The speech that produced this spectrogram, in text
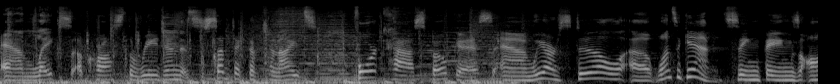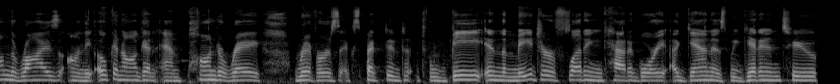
and lakes across the region. It's the subject of tonight's forecast focus, and we are still, uh, once again, seeing things on the rise on the Okanagan and Oreille rivers, expected to be in the major flooding category again as we get into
